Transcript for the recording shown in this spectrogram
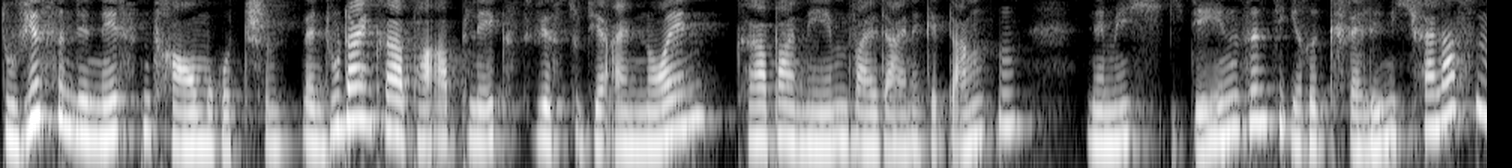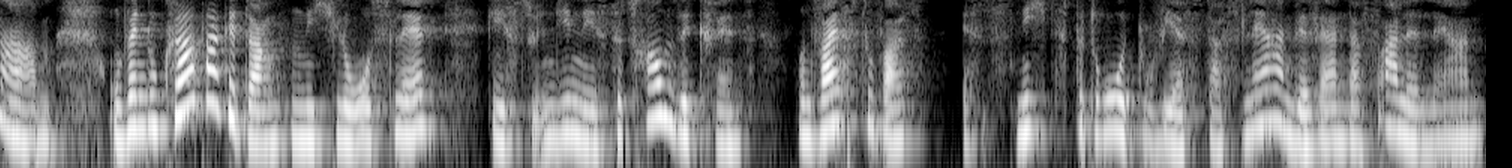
Du wirst in den nächsten Traum rutschen. Wenn du deinen Körper ablegst, wirst du dir einen neuen Körper nehmen, weil deine Gedanken nämlich Ideen sind, die ihre Quelle nicht verlassen haben. Und wenn du Körpergedanken nicht loslässt, gehst du in die nächste Traumsequenz. Und weißt du was? Es ist nichts bedroht. Du wirst das lernen. Wir werden das alle lernen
